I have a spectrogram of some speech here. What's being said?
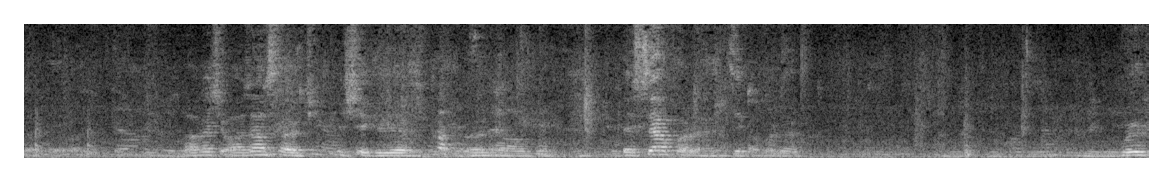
böyle. Ahmetciğim azan sarı çıktı. Teşekkür ederim. Estağfurullah. Estağfurullah. Buyur.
